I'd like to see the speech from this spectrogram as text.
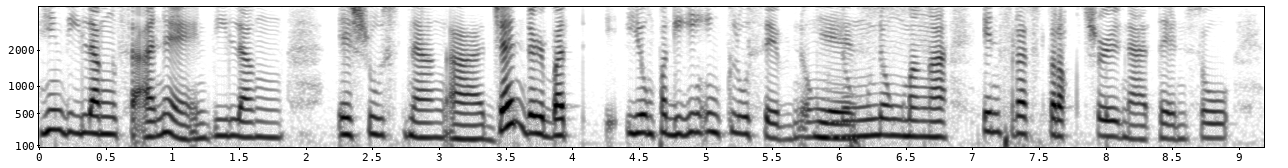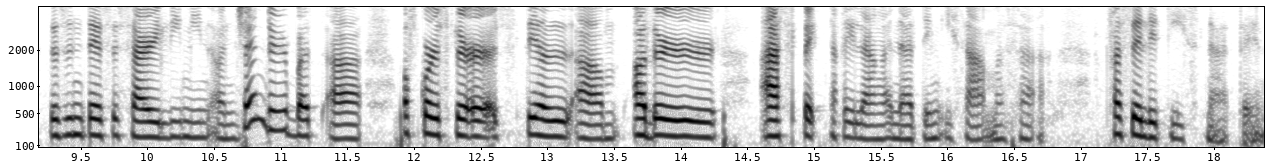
hindi lang sa ano eh, hindi lang issues ng ah, gender but yung pagiging inclusive nung, Yes. nung nung mga infrastructure natin. So doesn't necessarily mean on gender but uh, of course there are still um, other aspect na kailangan natin isama sa facilities natin.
